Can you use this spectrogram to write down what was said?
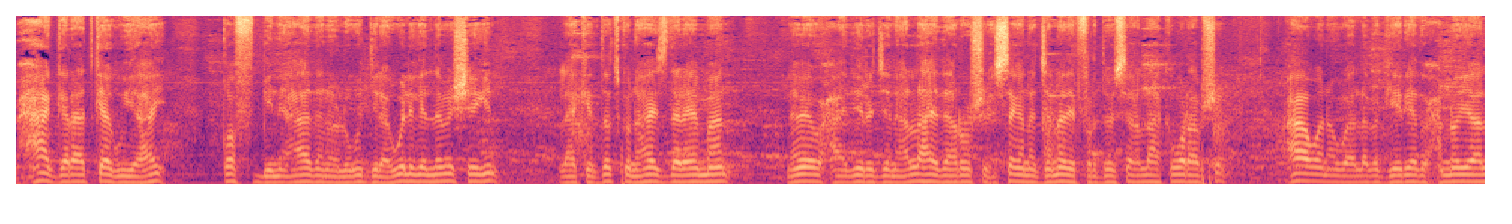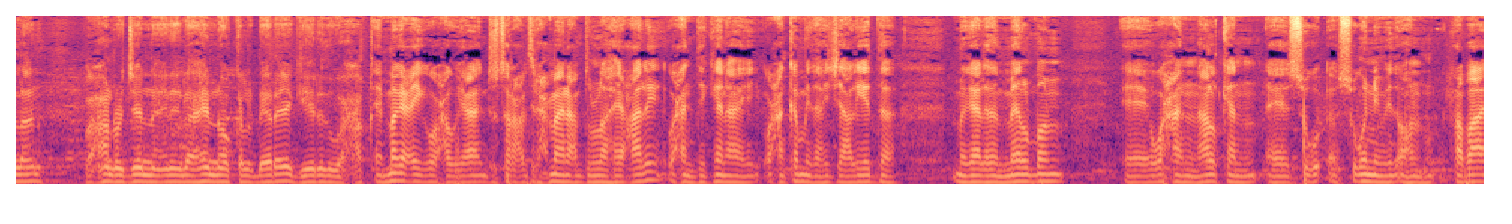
Maxaa garaadkaagu yahay? Qof bini'aadanoo lagu dilaa weligeed lama sheegin laakiin dadkuna hays dareemaan. Nabe waxaa idiin rajaynaa allah idaan ruusho isagana jannadii firdowsa allah ka waraabsho caawana waa laba geeriyaad waxa noo yaallaan waxaan rajaynaa in ilaahay noo kala dheereeya geeridu waa xaq. Magacayga waxaa weyaa doctor cabdiraxmaan cabdulaahi cali waxaan deganahay waxaan ka mid ahay jaaliyadda magaalada melbourne. Waxaan halkan isugu nimid oon rabaa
